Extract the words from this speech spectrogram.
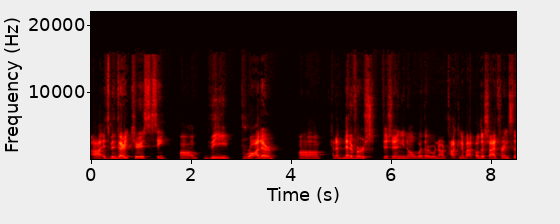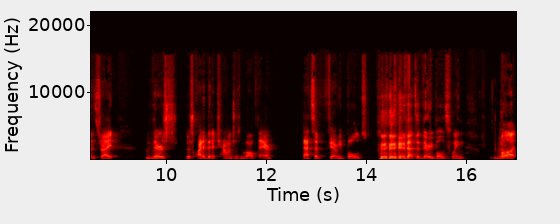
uh, it's been very curious to see um, the broader uh, kind of metaverse vision. You know, whether we're not talking about Otherside, for instance, right? Mm-hmm. There's there's quite a bit of challenges involved there. That's a very bold that's a very bold swing, yeah. but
